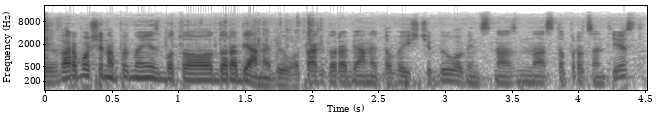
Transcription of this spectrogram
Yy, W Arbosie na pewno jest, bo to dorabiane było, tak? Dorabiane to wejście było, więc na, na 100% jest.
